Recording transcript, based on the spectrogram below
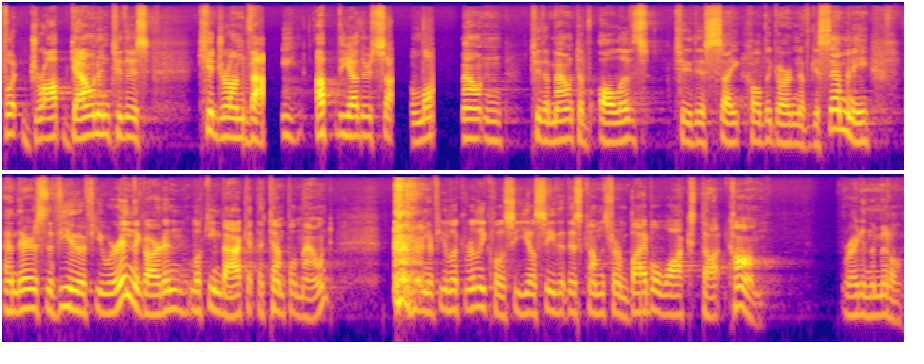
foot drop down into this Kidron Valley, up the other side, along the mountain to the Mount of Olives, to this site called the Garden of Gethsemane. And there's the view if you were in the garden looking back at the Temple Mount. and if you look really closely, you'll see that this comes from BibleWalks.com, right in the middle.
